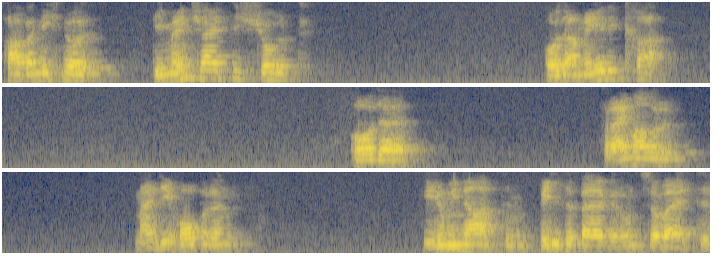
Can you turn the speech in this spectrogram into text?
Aber nicht nur die Menschheit ist schuld oder Amerika Oder Freimaurer, meinen die Oberen, Illuminaten, Bilderberger und so weiter.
